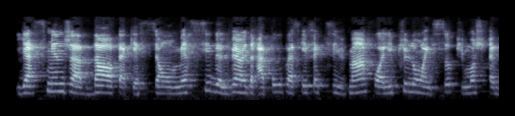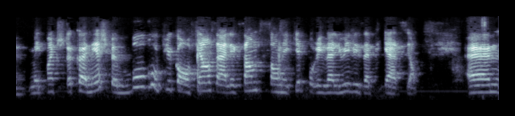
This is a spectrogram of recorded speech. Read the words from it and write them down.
Yasmine, j'adore ta question. Merci de lever un drapeau parce qu'effectivement, il faut aller plus loin que ça. Puis moi, je ferais, maintenant que je te connais, je fais beaucoup plus confiance à Alexandre et son équipe pour évaluer les applications. Euh,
